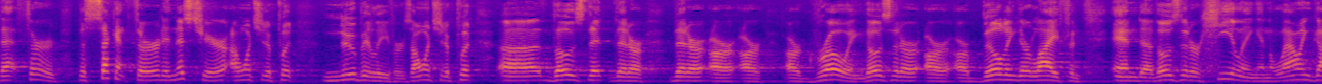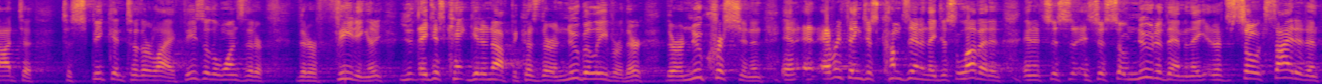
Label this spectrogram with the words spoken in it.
that third. The second third in this chair, I want you to put new believers. I want you to put uh, those that, that, are, that are, are, are, are growing, those that are, are, are building their life, and, and uh, those that are healing and allowing God to, to speak into their life. These are the ones that are, that are feeding. They just can't get enough because they're a new believer. They're, they're a new Christian, and, and, and everything just comes in and they just love it. And, and it's, just, it's just so new to them, and they, they're so excited. And,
